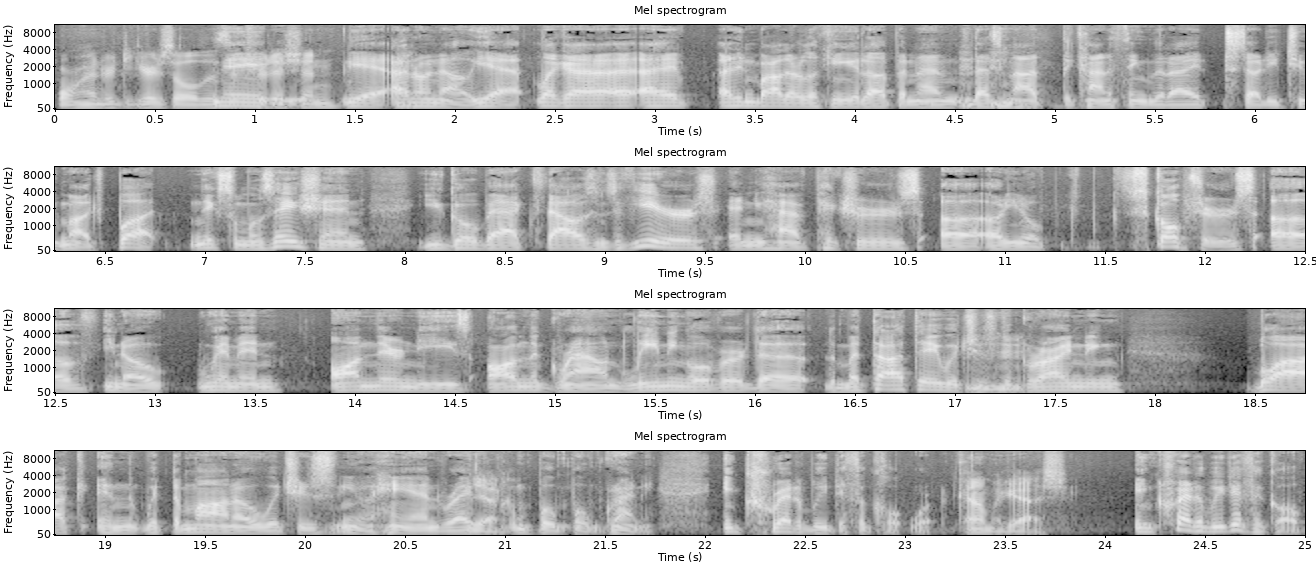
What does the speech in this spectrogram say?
400 years old as a tradition. Yeah, I don't know. Yeah, like I, I, I didn't bother looking it up, and I'm, that's not the kind of thing that I study too much. But nixtamalization, you go back thousands of years, and you have pictures, uh, you know, sculptures of you know women on their knees on the ground, leaning over the the metate, which Mm-hmm. is the grinding block, and with the mano, which is you know hand, right? Yeah. Boom, boom, boom, grinding. Incredibly difficult work. Oh my gosh. Incredibly difficult.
